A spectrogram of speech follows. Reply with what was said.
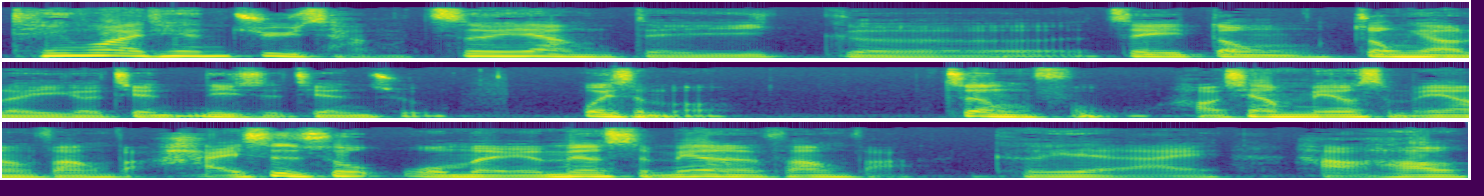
天外天剧场这样的一个这一栋重要的一个建历史建筑，为什么政府好像没有什么样的方法？还是说我们有没有什么样的方法可以来好好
